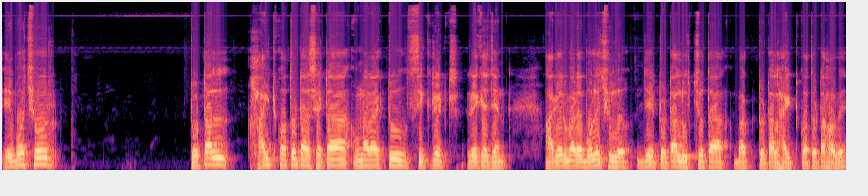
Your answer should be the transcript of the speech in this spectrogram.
এবছর টোটাল হাইট কতটা সেটা ওনারা একটু সিক্রেট রেখেছেন। আগের বারে বলেছিল যে টোটাল উচ্চতা বা টোটাল হাইট কতটা হবে।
